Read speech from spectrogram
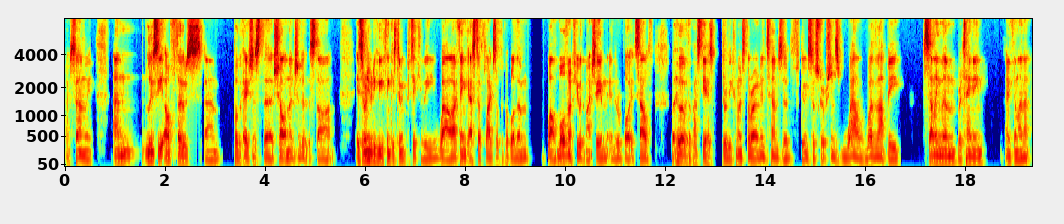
Oh, certainly. And lucy of those um, publications that Charlotte mentioned at the start, is there anybody who you think is doing particularly well? I think Esther flags up a couple of them, well, more than a few of them actually in, in the report itself, but who over the past year has really come into their own in terms of doing subscriptions well, whether that be selling them, retaining, anything like that?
